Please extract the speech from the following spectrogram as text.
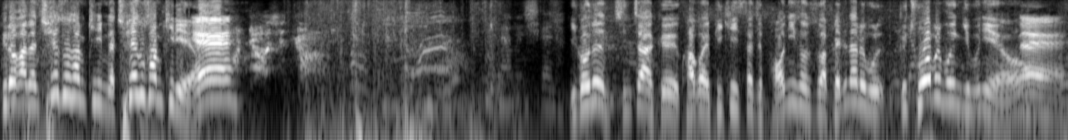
들어가면 최소 3킬입니다. 최소 3킬이에요. 예. 이거는 진짜 그 과거에 BK 스타즈 버니 선수와 베르나를 보, 그 조합을 보는 기분이에요. 네.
